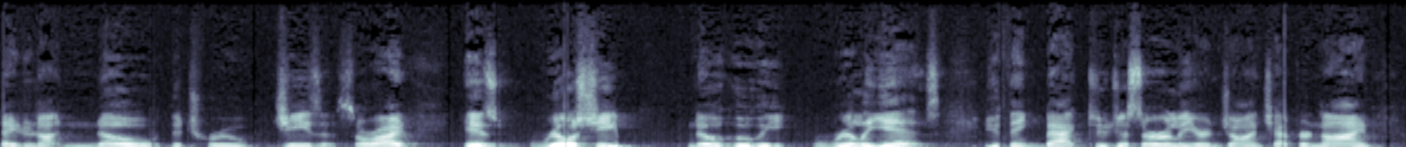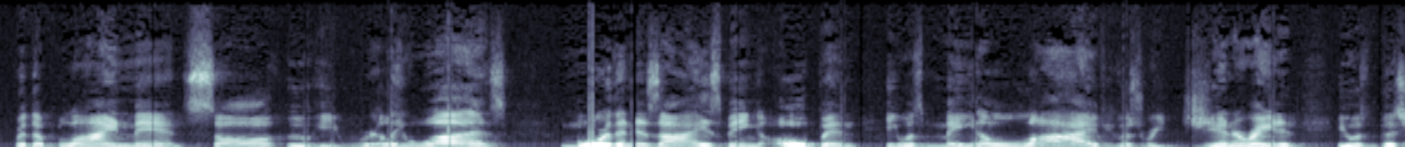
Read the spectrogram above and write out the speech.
They do not know the true Jesus, all right? His real sheep know who he really is. You think back to just earlier in John chapter 9 where the blind man saw who he really was more than his eyes being open, he was made alive. He was regenerated. He was the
